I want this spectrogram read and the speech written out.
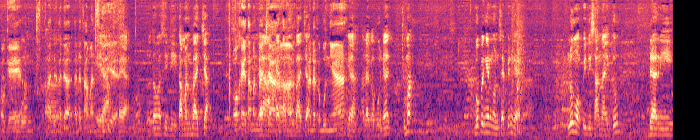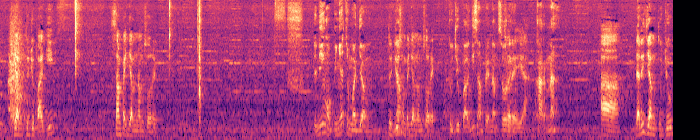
Oke, kebun ada eh, ada ada taman iya sendiri ya. kayak lu tau gak sih di taman baca Oke, taman Ya, baca. kayak taman baca. Ada kebunnya. ya ada kebunnya cuma gue pengen konsepin kayak lu ngopi di sana itu dari jam 7 pagi sampai jam 6 sore Jadi ngopinya cuma jam 7 enam- sampai jam 6 sore 7 pagi sampai 6 sore. Sore, iya. Karena Ah, dari jam 7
